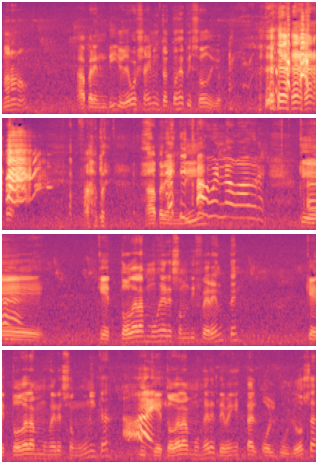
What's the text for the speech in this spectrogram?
no no no aprendí yo llevo shining todos estos episodios Apre- aprendí Me cago en la madre. que, que todas las mujeres son diferentes, que todas las mujeres son únicas Ay. y que todas las mujeres deben estar orgullosas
